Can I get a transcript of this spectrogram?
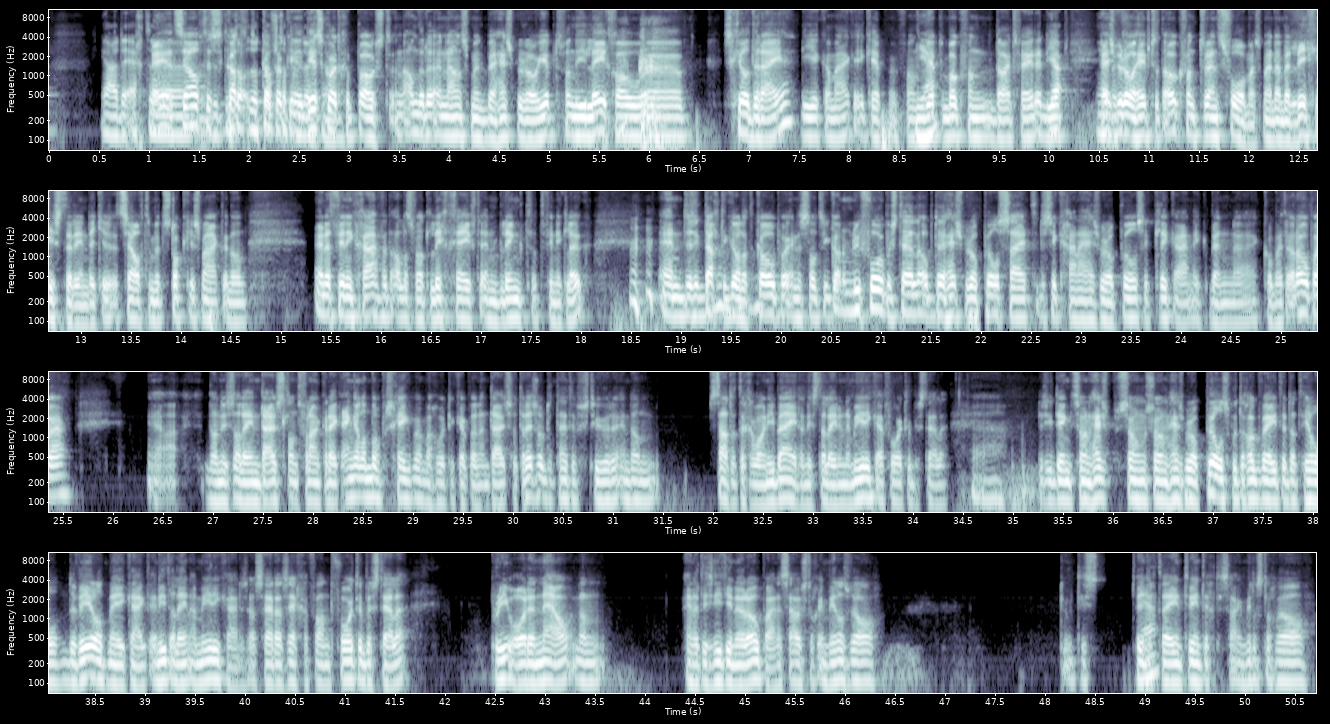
ja, de echte... Hetzelfde de- is, de- de- ook in. Discord gepost, een andere announcement bij Hasbro. Je hebt van die Lego eh, schilderijen die je kan maken. Ik heb van, Ja. Je hebt hem ook van Darth Vader. Die Ja, hebt, Ja, Hasbro heeft het ook van Transformers, maar dan met lichtjes erin. Dat je hetzelfde met stokjes maakt en dan... En dat vind ik gaaf, want alles wat licht geeft en blinkt, dat vind ik leuk. en dus ik dacht, ik wil dat kopen. En er stond, je kan hem nu voorbestellen op de Hasbro Pulse site. Dus ik ga naar Hasbro Pulse, ik klik aan, ik, ben, eh, ik kom uit Europa. Ja, dan is alleen Duitsland, Frankrijk, Engeland nog beschikbaar. Maar goed, ik heb wel een Duits adres op de tijd te versturen. En dan staat het er gewoon niet bij. Dan is het alleen in Amerika voor te bestellen. Ja. Dus ik denk, zo'n Has- zo'n Hasbro Pulse moet toch ook weten dat heel de wereld meekijkt. En niet alleen Amerika. Dus als zij dan zeggen van voor te bestellen, pre-order now, dan, en het is niet in Europa, dan zou ze toch inmiddels wel... Het is 2022, dan zou inmiddels toch wel...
